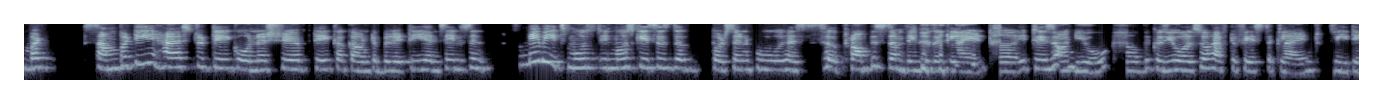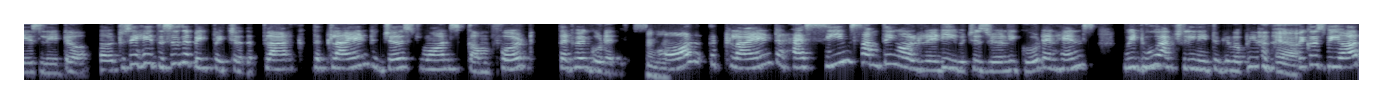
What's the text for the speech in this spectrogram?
but somebody has to take ownership take accountability and say listen maybe it's most in most cases the person who has uh, promised something to the client uh, it is on you uh, because you also have to face the client 3 days later. Uh, to say hey this is the big picture. The pla- the client just wants comfort that we're good at this Mhm. or the client has seen something already which is really good and hence we do actually need to give a Yeah. because we are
